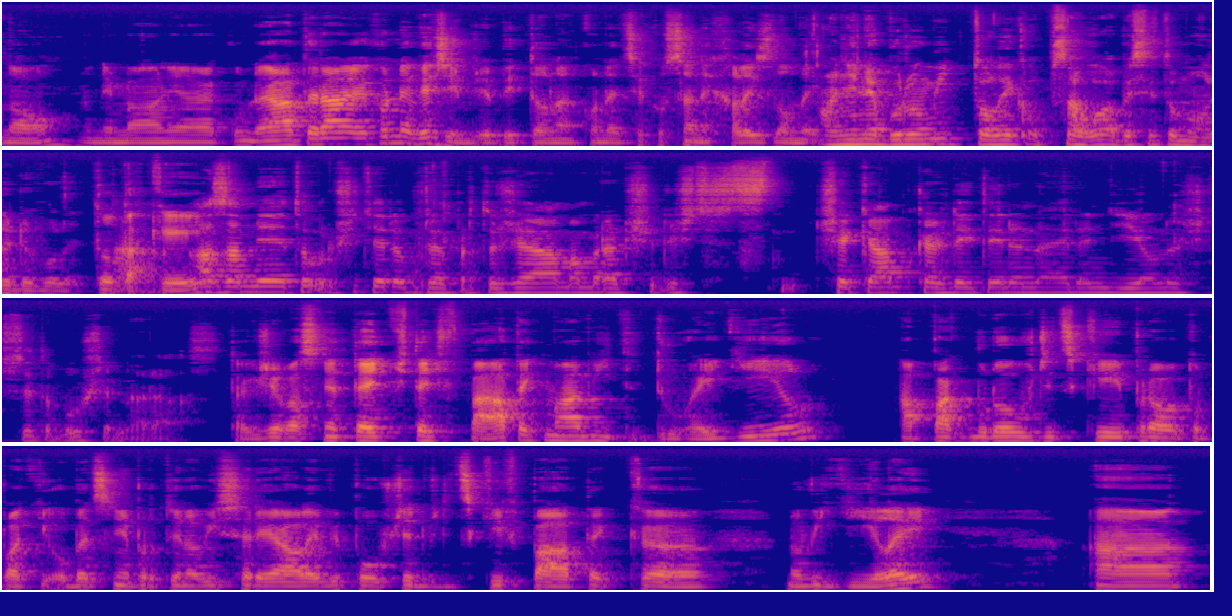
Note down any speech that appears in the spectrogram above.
No, minimálně. Jako, já teda jako nevěřím, že by to nakonec jako se nechali zlomit. Oni nebudou mít tolik obsahu, aby si to mohli dovolit. To a, taky. A za mě je to určitě dobře, protože já mám radši, když čekám každý týden na jeden díl, než si to pouštět naraz. Takže vlastně teď, teď v pátek má být druhý díl a pak budou vždycky, pro to platí obecně pro ty nové seriály, vypouštět vždycky v pátek eh, nový díly. A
